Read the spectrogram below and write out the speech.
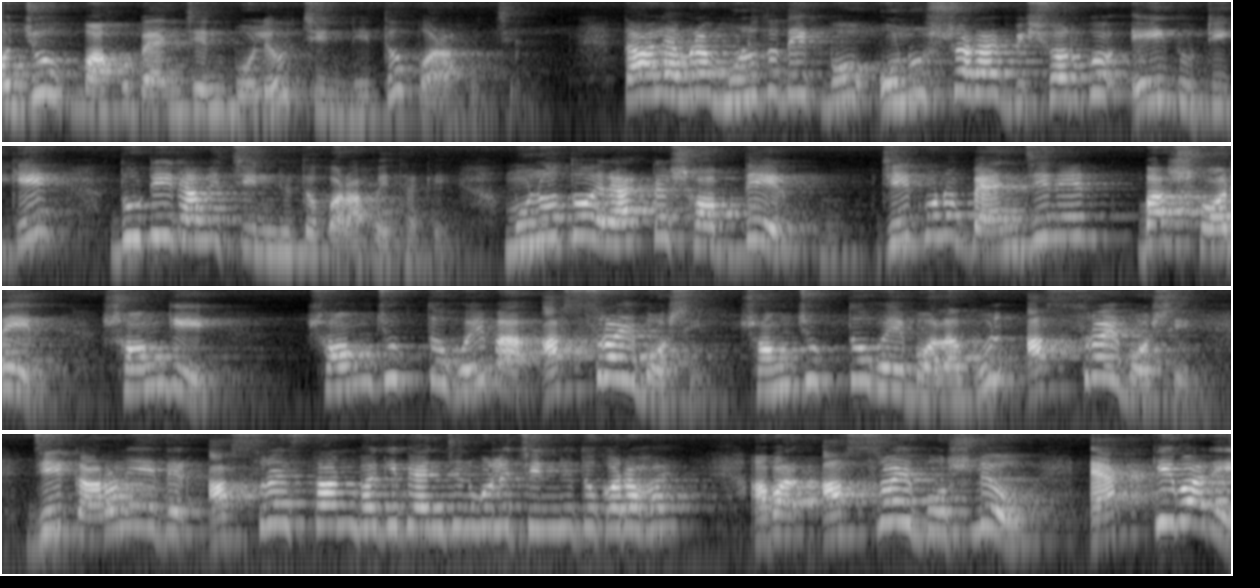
অযোগ বাহু ব্যঞ্জন বলেও চিহ্নিত করা হচ্ছে। তাহলে আমরা মূলত দেখব অনুস্বার আর বিসর্গ এই দুটিকে, দুটি নামে চিহ্নিত করা হয়ে থাকে। মূলত এরা একটা শব্দের যে কোনো ব্যঞ্জনের বা স্বরের সঙ্গে সংযুক্ত হয়ে বা আশ্রয় বসে, সংযুক্ত হয়ে বলা ভুল, আশ্রয় বসে। যে কারণে এদের আশ্রয় স্থানভাগী ব্যঞ্জন বলে চিহ্নিত করা হয়। আবার আশ্রয় বসলেও একেবারে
